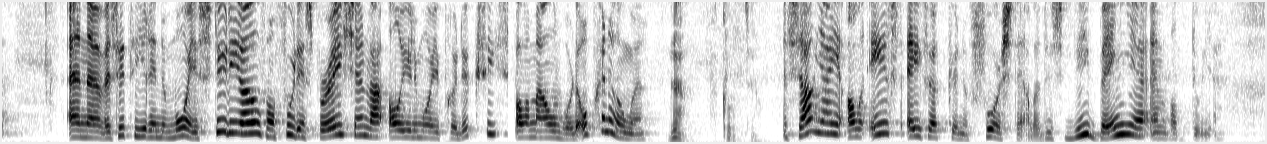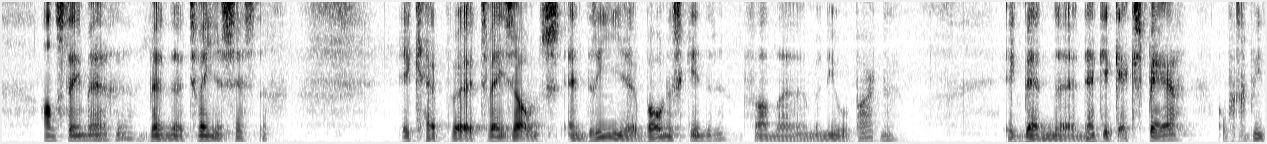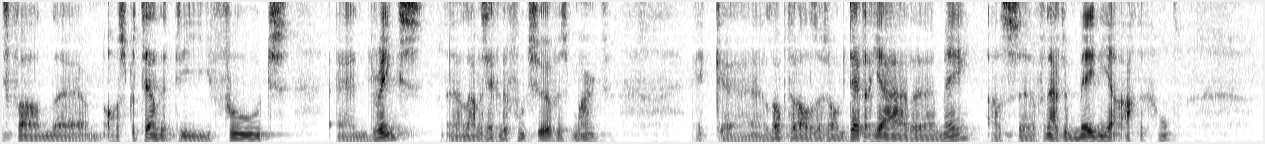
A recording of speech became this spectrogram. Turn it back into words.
En uh, we zitten hier in de mooie studio van Food Inspiration, waar al jullie mooie producties allemaal worden opgenomen. Ja, dat klopt. Ja. En zou jij je allereerst even kunnen voorstellen? Dus wie ben je en wat doe je? Hans Steenbergen, ik ben uh, 62. Ik heb uh, twee zoons en drie bonuskinderen van mijn nieuwe partner. Ik ben, denk ik, expert op het gebied van hospitality, food en drinks. Uh, laten we zeggen de food service markt. Ik uh, loop er al zo'n 30 jaar uh, mee, als, vanuit een media-achtergrond.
